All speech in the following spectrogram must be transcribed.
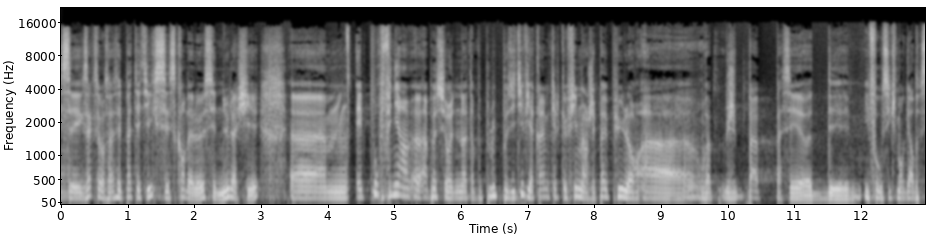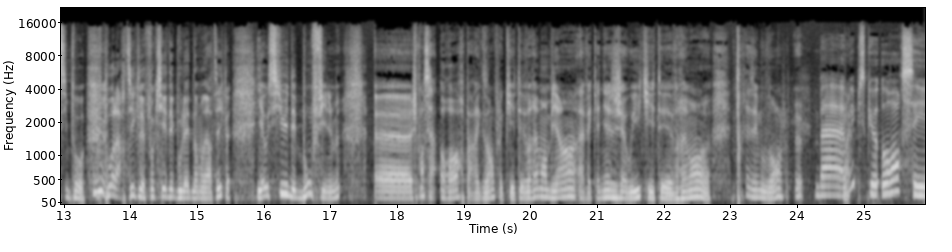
C'est exactement ça, c'est pathétique, c'est scandaleux, c'est nul à chier. Euh, et pour finir un, un peu sur une note un peu plus positive, il y a quand même quelques films. Alors j'ai pas pu leur, on va, pas passer euh, des. Il faut aussi que je m'en garde aussi pour pour l'article. Il faut qu'il y ait des boulettes dans mon article. Il y a aussi eu des bons films. Euh, je pense à Aurore par exemple, qui était vraiment bien avec Agnès Jaoui, qui était vraiment euh, très émouvant. Bah Ouais. oui, puisque Aurore, c'est.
